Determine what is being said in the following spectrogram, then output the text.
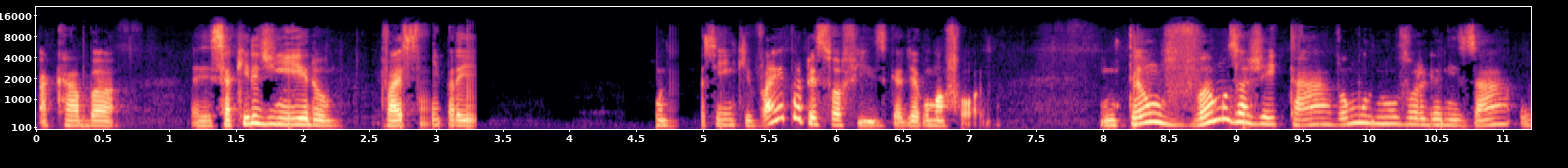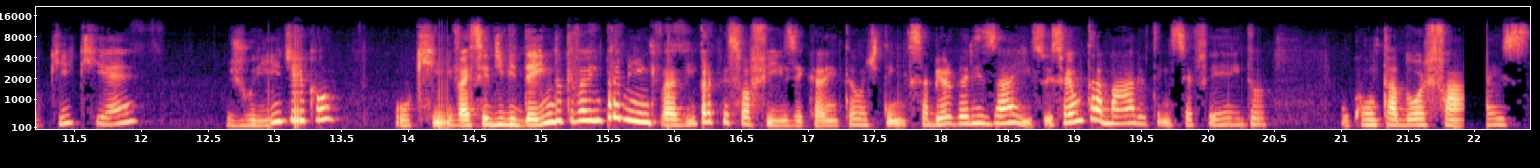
acaba, é, se aquele dinheiro vai sair para ele, assim, que vai para a pessoa física de alguma forma. Então, vamos ajeitar, vamos nos organizar o que, que é jurídico, o que vai ser dividendo, que vai vir para mim, que vai vir para a pessoa física. Então, a gente tem que saber organizar isso. Isso é um trabalho que tem que ser feito, o contador faz,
